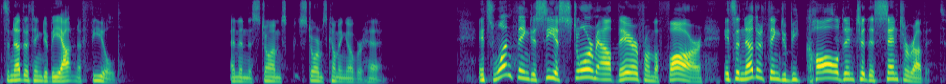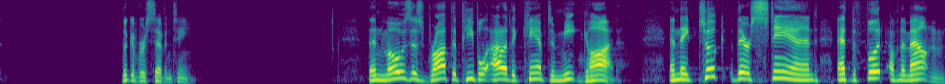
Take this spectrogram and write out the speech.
it's another thing to be out in a field and then the storm's, storm's coming overhead. It's one thing to see a storm out there from afar, it's another thing to be called into the center of it. Look at verse 17. Then Moses brought the people out of the camp to meet God, and they took their stand at the foot of the mountain.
